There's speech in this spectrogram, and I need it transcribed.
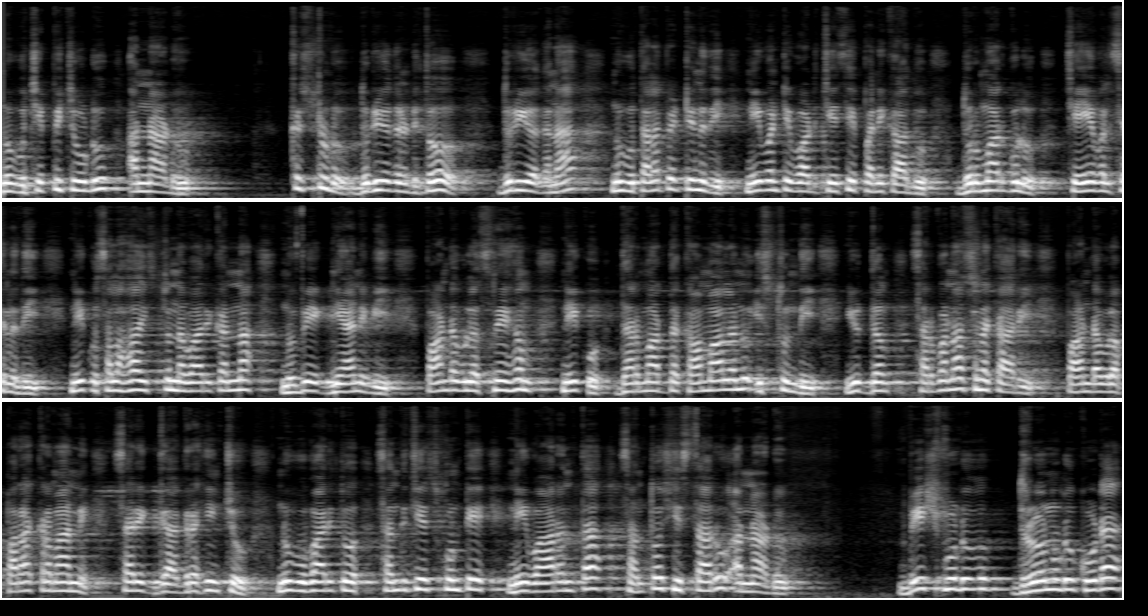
నువ్వు చెప్పి చూడు అన్నాడు. కృష్ణుడు దుర్యోధనుడితో దుర్యోధన నువ్వు తలపెట్టినది నీ వంటి వాడు చేసే పని కాదు. దుర్మార్గులు చేయవలసినది నీకు సలహా ఇస్తున్న వారికన్నా నువ్వే జ్ఞానివి. పాండవుల స్నేహం నీకు ధర్మార్థ కామాలను ఇస్తుంది. యుద్ధం సర్వనాశనకారి. పాండవుల పరాక్రమాన్ని సరిగ్గా గ్రహించు. నువ్వు వారితో సంధి చేసుకుంటే నీ వారంతా సంతోషిస్తారు అన్నాడు. భీష్ముడు ద్రోణుడు కూడా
